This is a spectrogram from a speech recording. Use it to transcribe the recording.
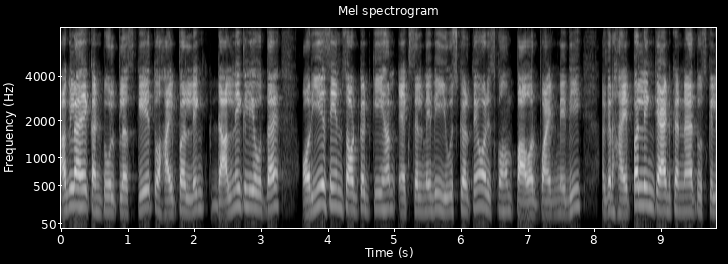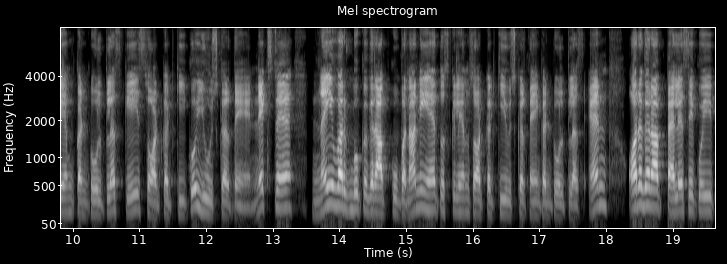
अगला है कंट्रोल प्लस के तो हाइपर लिंक डालने के लिए होता है। और ये सेम शॉर्टकट की हम एक्सेल में भी यूज़ करते हैं और इसको हम पावर पॉइंट में भी अगर हाइपर लिंक ऐड करना है तो उसके लिए हम कंट्रोल प्लस के शॉर्टकट की को यूज़ करते हैं। नेक्स्ट है, नई वर्कबुक अगर आपको बनानी है तो उसके लिए हम शॉर्टकट की यूज़ करते हैं कंट्रोल प्लस एन और अगर आप पहले से कोई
